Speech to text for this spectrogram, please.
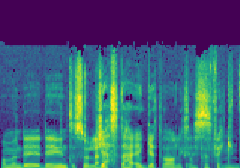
Ja, men det, det är ju inte så lätt. yes, det här ägget var liksom Yes. perfekt. Mm.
